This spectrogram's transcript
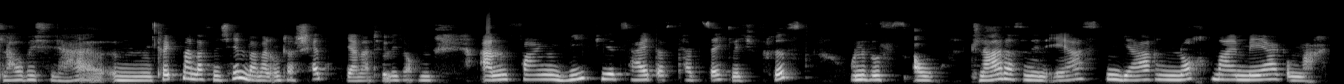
glaube ich, ja, ähm, kriegt man das nicht hin, weil man unterschätzt ja natürlich auch am Anfang, wie viel Zeit das tatsächlich frisst. Und es ist auch klar, dass in den ersten Jahren noch mal mehr gemacht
